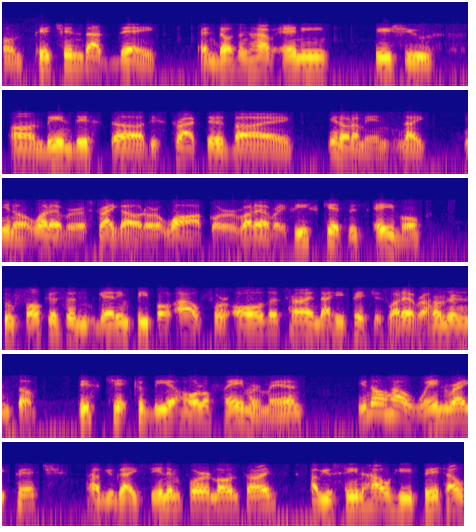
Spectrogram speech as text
on pitching that day and doesn't have any issues on being dis, uh, distracted by you know what I mean, like you know whatever a strikeout or a walk or whatever. If this kid is able to focus on getting people out for all the time that he pitches, whatever, a hundred and some, this kid could be a Hall of Famer, man. You know how Wainwright pitch? Have you guys seen him for a long time? Have you seen how he pitch? How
